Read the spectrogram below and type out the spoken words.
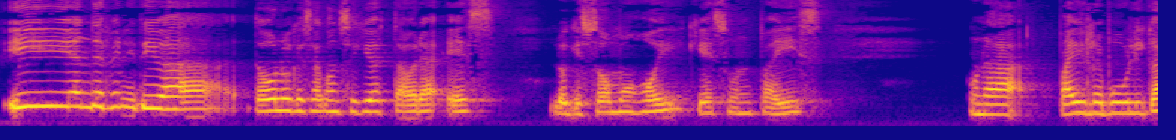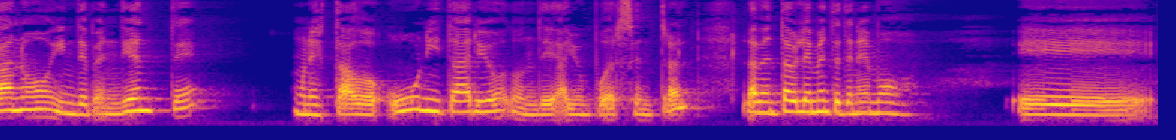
y en definitiva todo lo que se ha conseguido hasta ahora es lo que somos hoy, que es un país, un país republicano, independiente, un Estado unitario donde hay un poder central. Lamentablemente tenemos eh,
